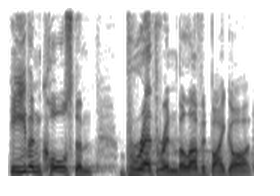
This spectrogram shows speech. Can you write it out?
He even calls them brethren beloved by God.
